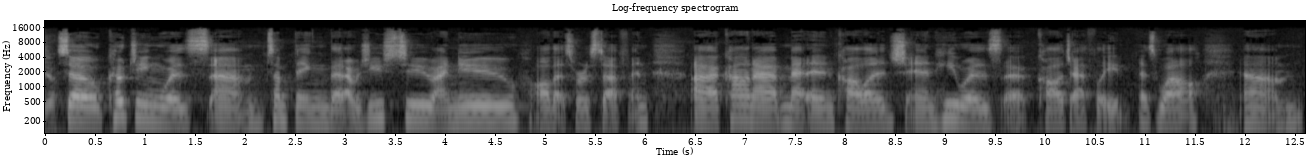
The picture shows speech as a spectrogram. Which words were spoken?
Yeah. So coaching was um, something that I was used to. I knew all that sort of stuff. And uh, Kyle and I met in college, and he was a college athlete as well. Um,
